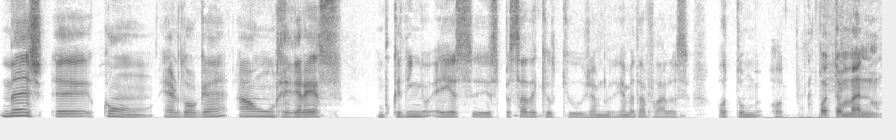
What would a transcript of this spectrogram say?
mas com Erdogan há um regresso um bocadinho a esse, esse passado, aquilo que o me estava a falar, esse otom, ot, otomano.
